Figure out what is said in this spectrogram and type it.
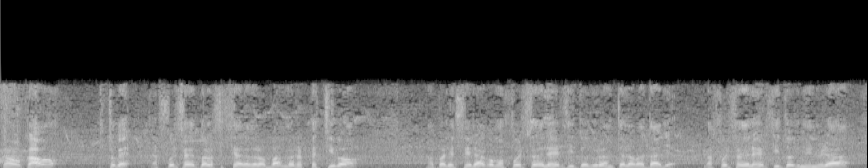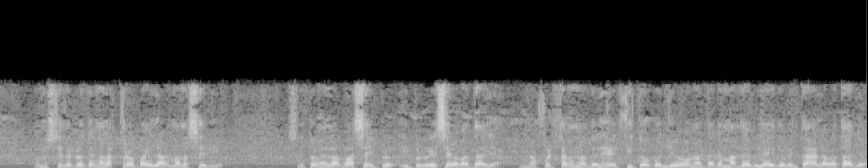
cao, cao. ¿Esto qué? La fuerza de todos los oficiales de los bandos respectivos aparecerá como fuerza del ejército durante la batalla. La fuerza del ejército disminuirá cuando se derroten a las tropas y las armas de asedio se tomen las bases y, progrese la batalla. Una fuerza menos del ejército conlleva unos ataques más débiles y desventajas en la batalla.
